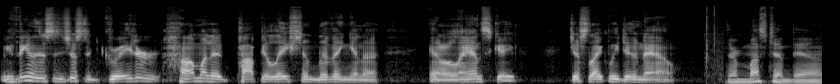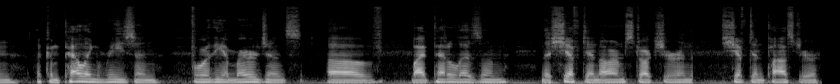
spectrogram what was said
we can think of this as just a greater hominid population living in a, in a landscape, just like we do now. There must have been a compelling reason for the emergence of bipedalism, the shift in arm structure, and the shift in posture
